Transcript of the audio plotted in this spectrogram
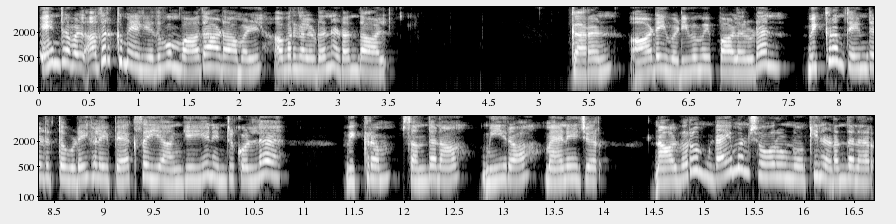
என்றவள் அதற்கு மேல் எதுவும் வாதாடாமல் அவர்களுடன் நடந்தாள். கரண் ஆடை வடிவமைப்பாளருடன் விக்ரம் தேர்ந்தெடுத்த உடைகளை பேக் செய்ய அங்கேயே நின்று கொள்ள விக்ரம் சந்தனா மீரா மேனேஜர் நால்வரும் டைமண்ட் ஷோரூம் நோக்கி நடந்தனர்.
